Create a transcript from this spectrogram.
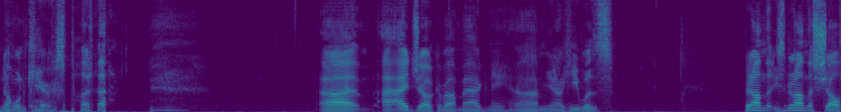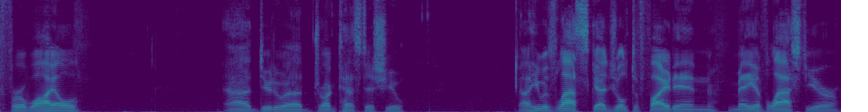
No one cares, but uh, uh, I, I, joke about Magny. Um, you know, he was been on the he's been on the shelf for a while uh, due to a drug test issue. Uh, he was last scheduled to fight in May of last year.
